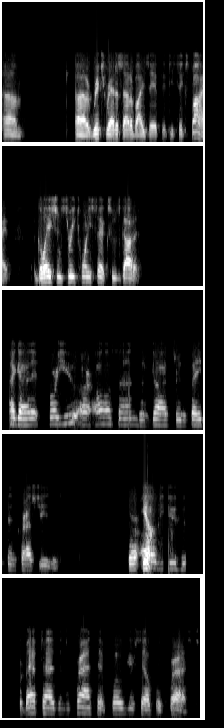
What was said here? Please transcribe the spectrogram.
um, uh, Rich read us out of Isaiah 56 5. Galatians 3.26, who's got it? I got it. For you are all sons of God through the faith in Christ Jesus. For Yeah. all of you who were baptized into Christ have clothed yourself with Christ.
